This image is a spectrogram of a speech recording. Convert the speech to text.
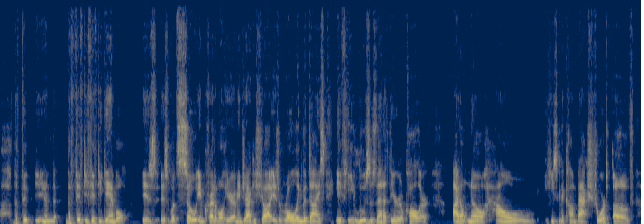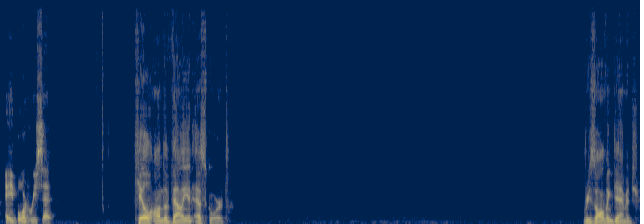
Oh, the you know the 50-50 gamble is is what's so incredible here. I mean, Jakisha is rolling the dice. If he loses that ethereal caller, I don't know how he's going to come back short of a board reset. Kill on the Valiant Escort. Resolving damage.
